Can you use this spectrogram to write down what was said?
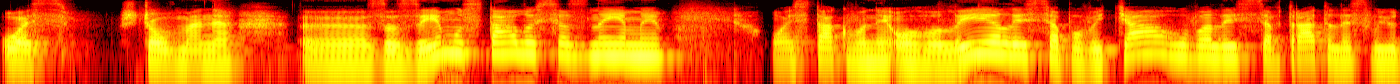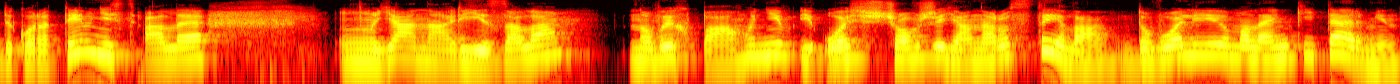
ось що в мене е, за зиму сталося з ними. Ось так вони оголилися, повитягувалися, втратили свою декоративність, але я нарізала нових пагонів, і ось що вже я наростила. Доволі маленький термін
